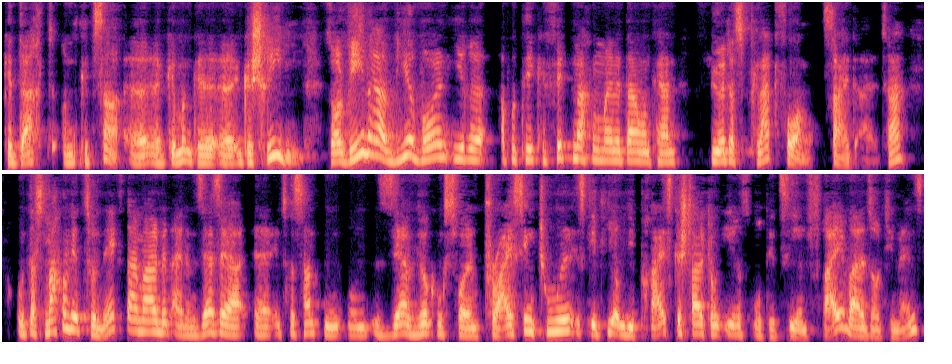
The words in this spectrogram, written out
gedacht und äh, ge äh, geschrieben. Solvena, wir wollen Ihre Apotheke fit machen, meine Damen und Herren, für das Plattformzeitalter. Und das machen wir zunächst einmal mit einem sehr, sehr äh, interessanten und sehr wirkungsvollen Pricing-Tool. Es geht hier um die Preisgestaltung Ihres OTC- und Freiwahlsortiments.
